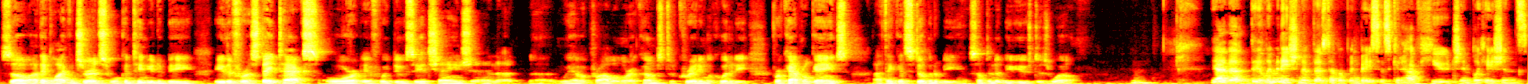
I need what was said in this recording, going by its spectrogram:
So I think life insurance will continue to be either for estate tax or if we do see a change and uh, uh, we have a problem where it comes to creating liquidity for capital gains, I think it's still going to be something to be used as well. Hmm. Yeah, the, the elimination of the step up in basis could have huge implications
